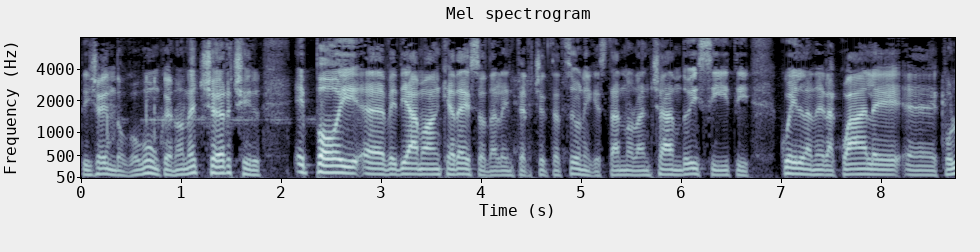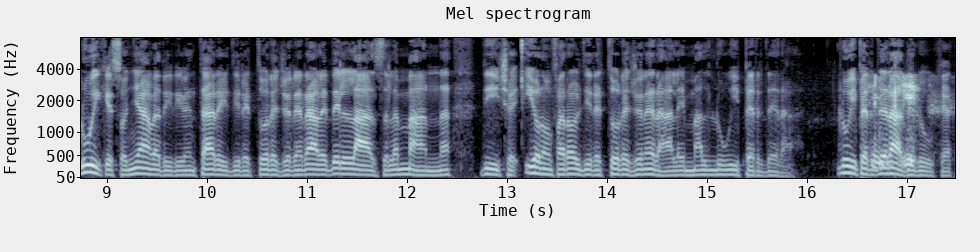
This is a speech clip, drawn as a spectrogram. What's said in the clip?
dicendo comunque non è Churchill e poi eh, vediamo anche adesso dalle intercettazioni che stanno lanciando i siti quella nella quale eh, colui che sognava di diventare il direttore generale dell'ASL Mann dice io non farò il direttore generale ma lui perderà. Lui perderà sì, De Luca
